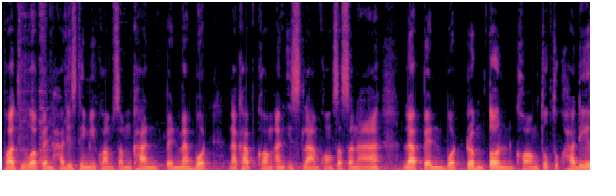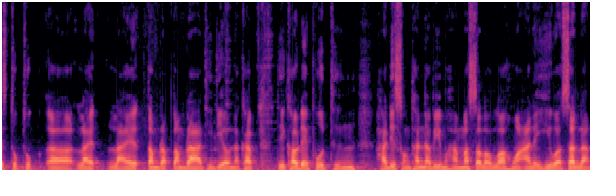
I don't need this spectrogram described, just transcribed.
เพราะถือว่าเป็นฮะดิษที่มีความสำคัญเป็นแม่บทนะครับของอันอิสลามของศาสนา และเป็นบทเริ่มต้นของทุกๆฮะดิษทุกๆหลายหลายตำรับตำราทีเดียวนะครับ ที่เขาได้พูดถึงฮะดิษของท่านนบีมุฮัมมัดสลลัลลอฮุอะลัยฮิวะสัลลัม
